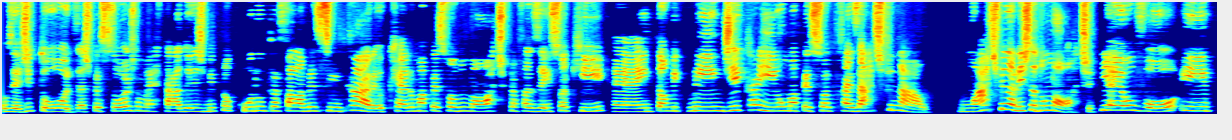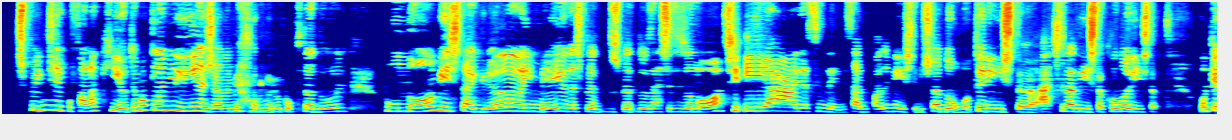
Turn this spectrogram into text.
os editores, as pessoas do mercado, eles me procuram para falar assim, cara, eu quero uma pessoa do norte para fazer isso aqui, é, então me, me indica aí uma pessoa que faz arte final um arte finalista do norte. E aí eu vou e, tipo, indico, falo aqui, eu tenho uma planilhinha já no meu, no meu computador com nome, Instagram, e-mail das, dos, dos, artistas do norte e a área, assim, deles, sabe? Quadrinista, ilustrador, roteirista, arte finalista, colorista porque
